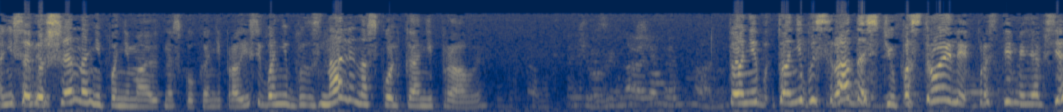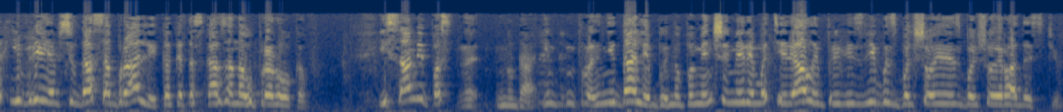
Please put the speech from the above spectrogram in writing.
Они совершенно не понимают, насколько они правы. Если бы они бы знали, насколько они правы, то они, то они бы с радостью построили, прости меня, всех евреев сюда собрали, как это сказано у пророков. И сами, пост... Э, ну да, им не дали бы, но по меньшей мере материалы привезли бы с большой, с большой радостью.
